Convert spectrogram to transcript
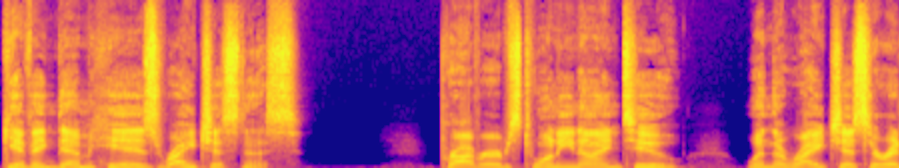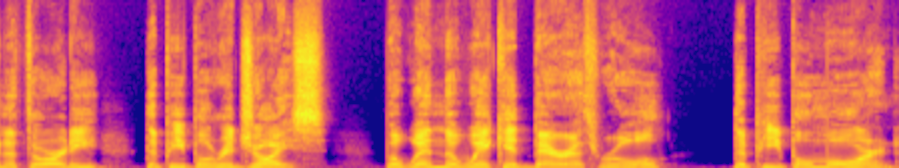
giving them his righteousness. Proverbs 29 2 When the righteous are in authority, the people rejoice but when the wicked beareth rule, the people mourn.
